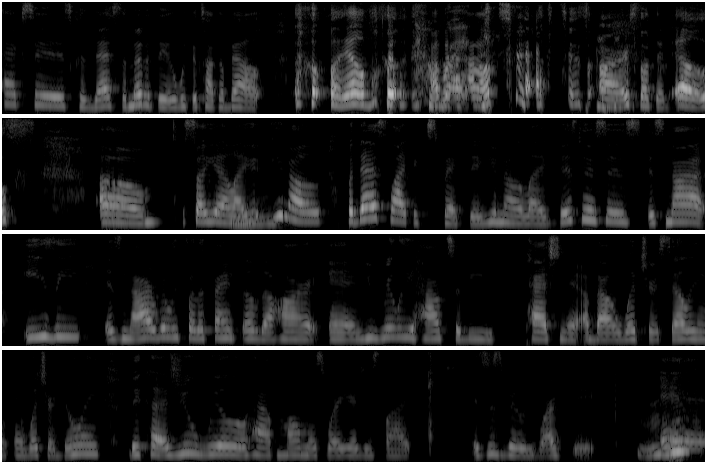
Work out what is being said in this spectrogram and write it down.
taxes, because that's another thing we could talk about forever about Right. how taxes are something else. Um, so yeah, like Mhm. you know, but that's like expected, you know, like business is it's not easy, it's not really for the faint of the heart, and you really have to be passionate about what you're selling and what you're doing because you will have moments where you're just like, is this really worth it? Mhm. And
